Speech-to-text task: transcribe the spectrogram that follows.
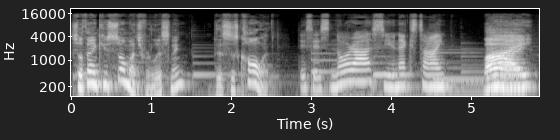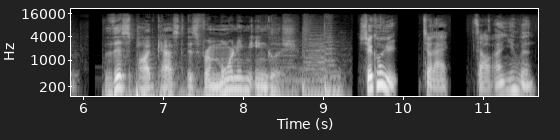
so thank you so much for listening. This is Colin. This is Norah. See you next time. Bye. Bye. This podcast is from Morning English. 学口语就来早安英文。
